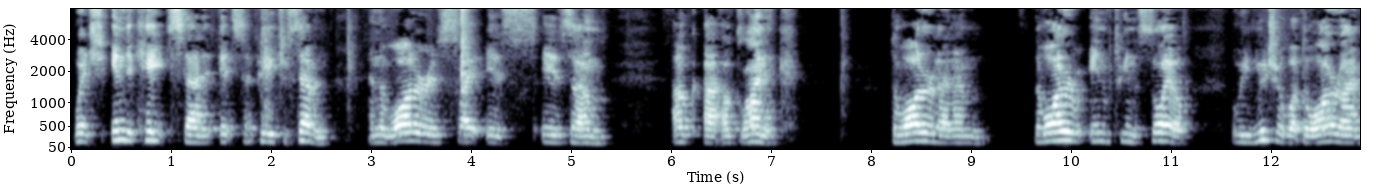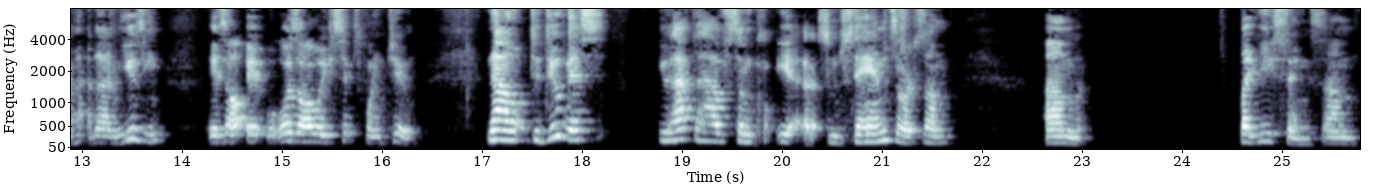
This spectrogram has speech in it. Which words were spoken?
which indicates that it, it's a pH of seven, and the water is is is um al uh, alkalinic. The water that I'm the water in between the soil will be neutral, but the water I'm, that I'm using is it was always 6.2. Now, to do this, you have to have some uh, some stands or some, um, like these things. Um,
